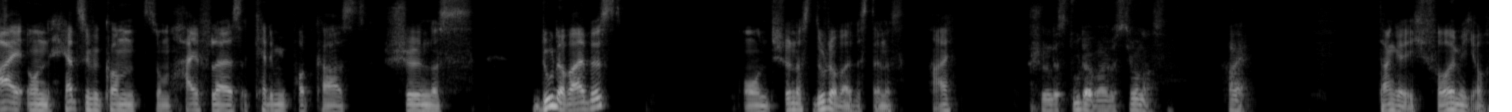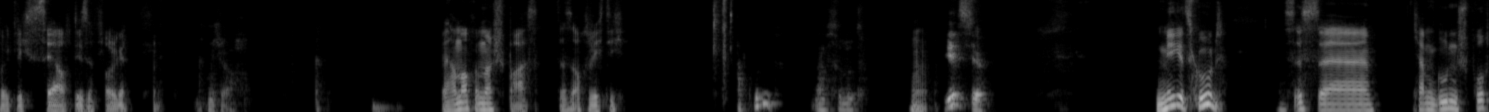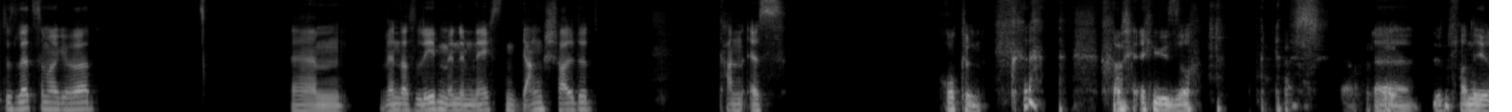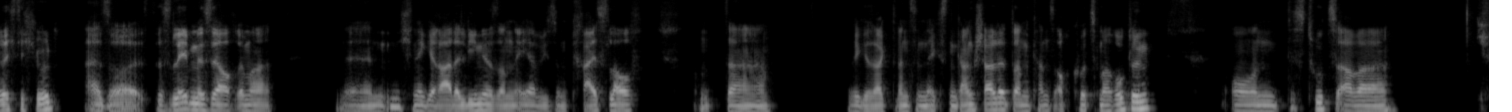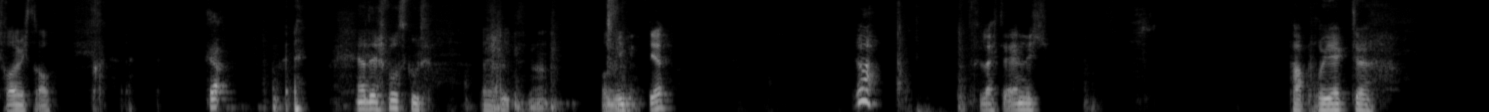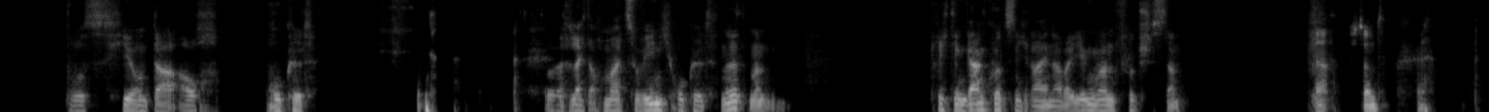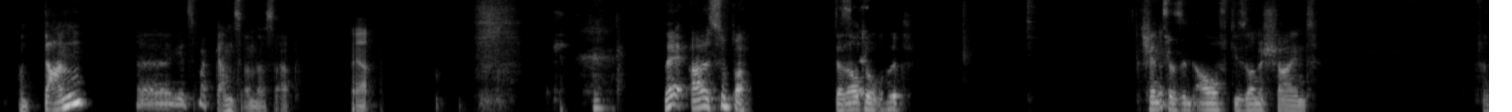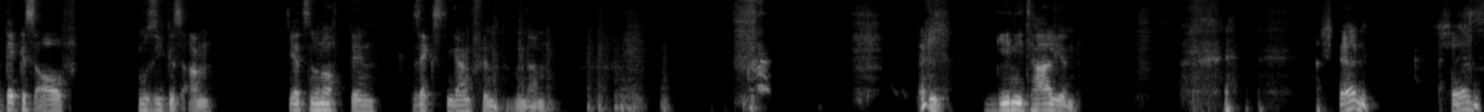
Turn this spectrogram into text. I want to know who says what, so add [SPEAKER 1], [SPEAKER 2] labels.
[SPEAKER 1] Hi und herzlich willkommen zum High Flyers Academy Podcast. Schön, dass du dabei bist. Und schön, dass du dabei bist, Dennis. Hi.
[SPEAKER 2] Schön, dass du dabei bist, Jonas. Hi.
[SPEAKER 1] Danke, ich freue mich auch wirklich sehr auf diese Folge.
[SPEAKER 2] Mich auch.
[SPEAKER 1] Wir haben auch immer Spaß. Das ist auch wichtig.
[SPEAKER 2] Absolut. Absolut.
[SPEAKER 1] Ja.
[SPEAKER 2] Wie geht's dir?
[SPEAKER 1] Mir geht's gut. Es ist, äh, ich habe einen guten Spruch das letzte Mal gehört. Ähm, wenn das Leben in dem nächsten Gang schaltet, kann es ruckeln. Oder irgendwie so.
[SPEAKER 2] Ja.
[SPEAKER 1] Äh, den fand ich richtig gut. Also das Leben ist ja auch immer äh, nicht eine gerade Linie, sondern eher wie so ein Kreislauf. Und äh, wie gesagt, wenn es den nächsten Gang schaltet, dann kann es auch kurz mal ruckeln. Und das tut's, aber ich freue mich drauf.
[SPEAKER 2] ja. ja, der Spruch ist gut.
[SPEAKER 1] Ja. Und wie geht's dir?
[SPEAKER 2] ja, vielleicht ähnlich. Ein paar Projekte, wo es hier und da auch ruckelt. Oder vielleicht auch mal zu wenig ruckelt. Ne? Man kriegt den Gang kurz nicht rein, aber irgendwann flutscht es dann.
[SPEAKER 1] Ja, stimmt.
[SPEAKER 2] Und dann äh, geht es mal ganz anders ab.
[SPEAKER 1] Ja,
[SPEAKER 2] Nee, alles super. Das Auto rollt. Fenster sind auf, die Sonne scheint. Verdeck ist auf, Musik ist an. Jetzt nur noch den sechsten Gang finden und dann Ge- Genitalien.
[SPEAKER 1] schön. Schön.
